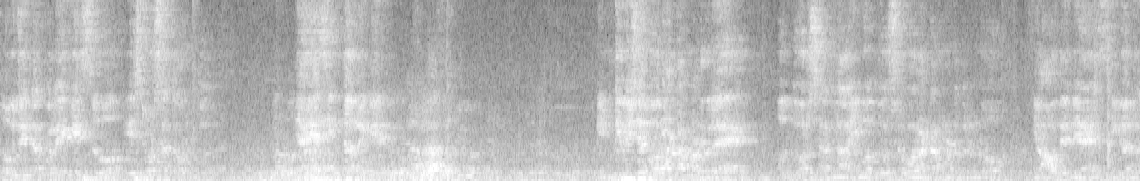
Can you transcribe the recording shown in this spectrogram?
ಸೌಜನ್ಯ ಕೊಲೆ ಕೇಸು ಎಷ್ಟು ವರ್ಷ ತಗೊಂಡು ನ್ಯಾಯ ಸಿಗ್ತವರಿಗೆ ಇಂಡಿವಿಜುವಲ್ ಹೋರಾಟ ಮಾಡಿದ್ರೆ ಒಂದು ವರ್ಷ ಅಲ್ಲ, ಐವತ್ತು ವರ್ಷ ಹೋರಾಟ ಮಾಡಿದ್ರು ಯಾವುದೇ ನ್ಯಾಯ ಸಿಗಲ್ಲ.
